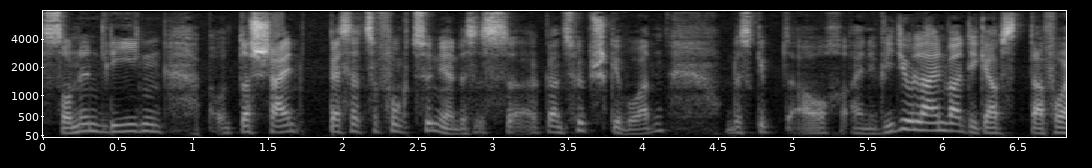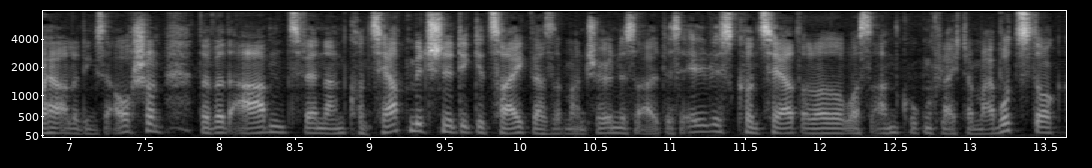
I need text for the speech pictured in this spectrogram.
Sonnenliegen. Und das scheint besser zu funktionieren. Das ist äh, ganz hübsch geworden. Und es gibt auch eine Videoleinwand, die gab es da vorher allerdings auch schon. Da wird abends, werden dann Konzertmitschnitte gezeigt, also mal ein schönes altes Elvis-Konzert oder sowas angucken, vielleicht einmal Woodstock.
